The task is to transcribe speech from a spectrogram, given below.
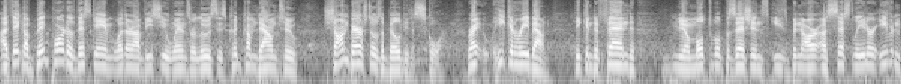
I think a big part of this game, whether or not VCU wins or loses, could come down to Sean Bairstow's ability to score, right? He can rebound, he can defend, you know, multiple positions. He's been our assist leader. Even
